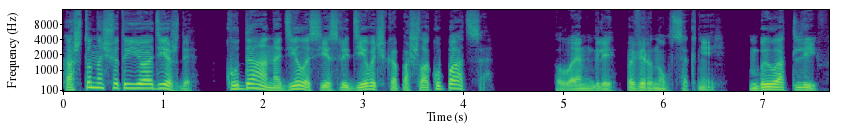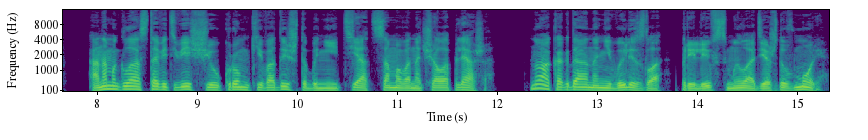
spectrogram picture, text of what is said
А что насчет ее одежды? Куда она делась, если девочка пошла купаться? Лэнгли повернулся к ней. Был отлив. Она могла оставить вещи у кромки воды, чтобы не идти от самого начала пляжа. Ну а когда она не вылезла, прилив смыл одежду в море.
